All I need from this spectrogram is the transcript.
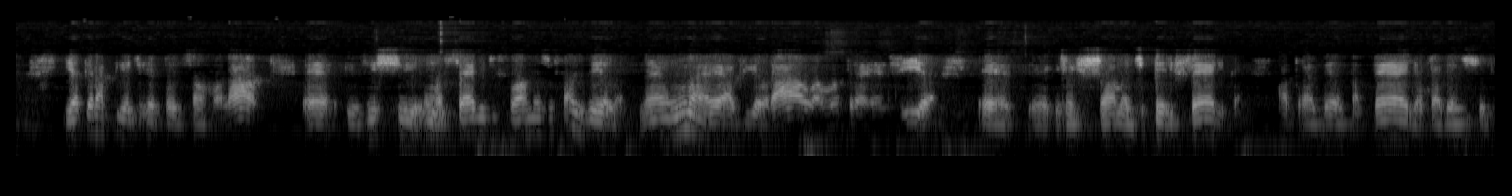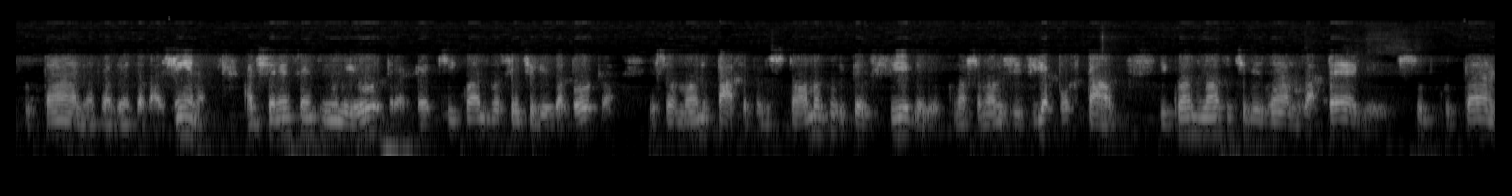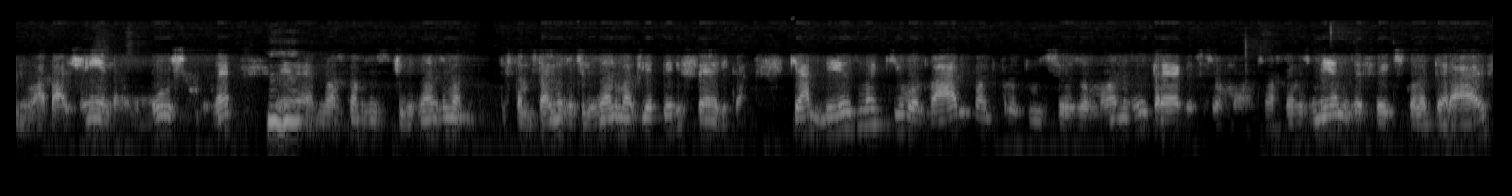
E a terapia de reposição hormonal, é, existe uma série de formas de fazê-la. Né? Uma é a via oral, a outra é via é, é, que a gente chama de periférica, através da pele, através do subcutâneo, através da vagina. A diferença entre uma e outra é que quando você utiliza a boca, esse hormônio passa pelo estômago e pelo fígado, que nós chamamos de via portal. E quando nós utilizamos a pele, o subcutâneo, a vagina, o músculo, né, uhum. é, nós estamos utilizando uma estamos, estaremos utilizando uma via periférica, que é a mesma que o ovário, quando produz seus hormônios, entrega esses hormônios. Nós temos menos efeitos colaterais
